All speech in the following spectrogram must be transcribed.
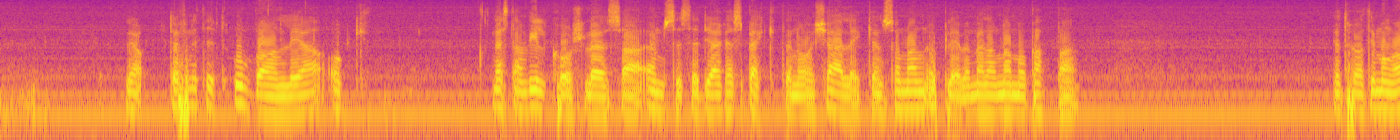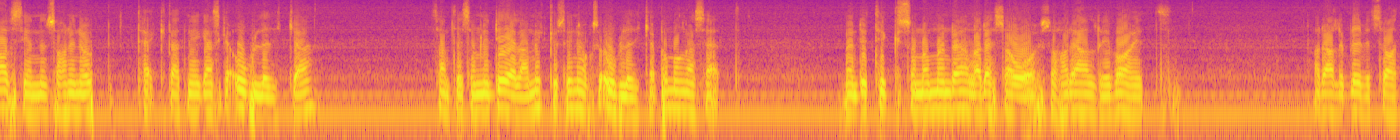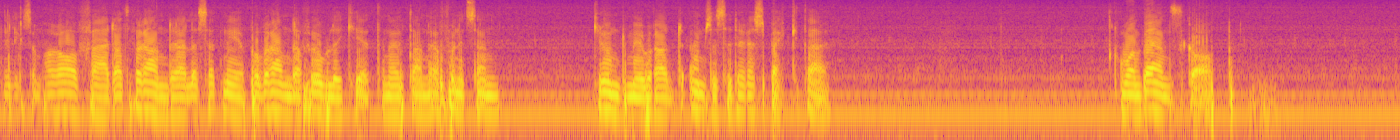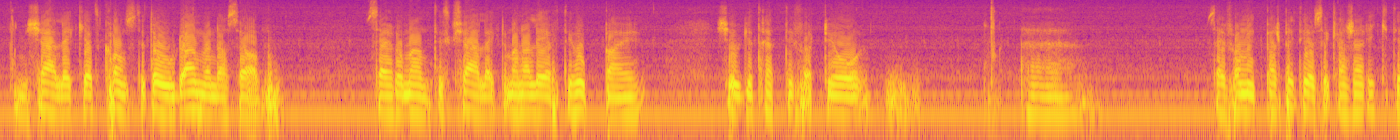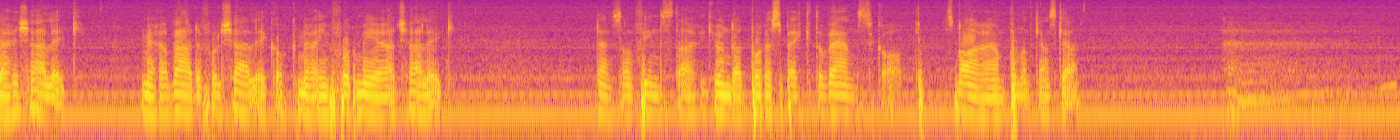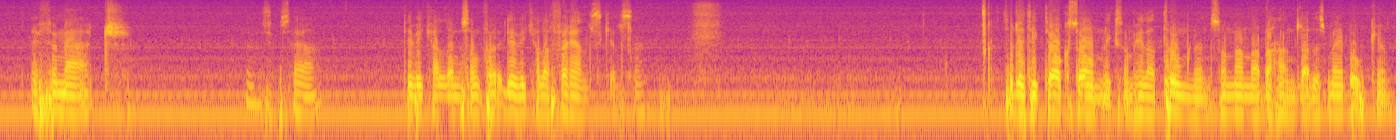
ja, definitivt ovanliga och nästan villkorslösa ömsesidiga respekten och kärleken som man upplever mellan mamma och pappa. Jag tror att i många avseenden så har ni nog upptäckt att ni är ganska olika. Samtidigt som ni delar mycket så är ni också olika på många sätt. Men det tycks som om under alla dessa år så har det aldrig varit har det aldrig blivit så att ni liksom har avfärdat varandra eller sett ner på varandra för olikheterna utan det har funnits en grundmurad ömsesidig respekt där. Och en vänskap. Kärlek är ett konstigt ord att använda sig av. Säg romantisk kärlek när man har levt ihop i 20, 30, 40 år. Eh, säg från mitt perspektiv så kanske en riktigare kärlek. Mera värdefull kärlek och mera informerad kärlek. Den som finns där grundad på respekt och vänskap. Snarare än på något ganska eh, efemärt. Ska säga, det, vi kallar, som för, det vi kallar förälskelse. Så det tyckte jag också om, liksom hela tonen som mamma behandlades med i boken.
